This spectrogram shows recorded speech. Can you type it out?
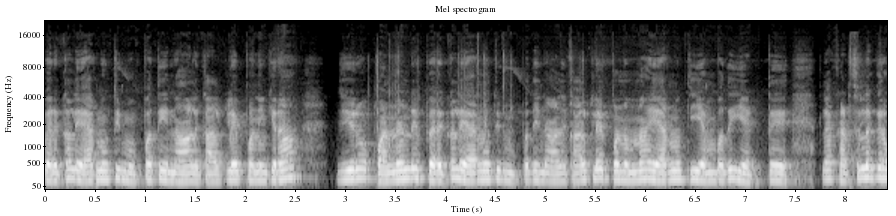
பெருக்கள் இரநூத்தி முப்பத்தி நாலு கால்குலேட் பண்ணிக்கிறோம். ஜீரோ பன்னெண்டு பெருக்கள் இரநூத்தி முப்பத்தி நாலு. கால்குலேட் பண்ணோம்னா இரநூத்தி எண்பது எட்டு. இல்லை கடைசியில் இருக்கிற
